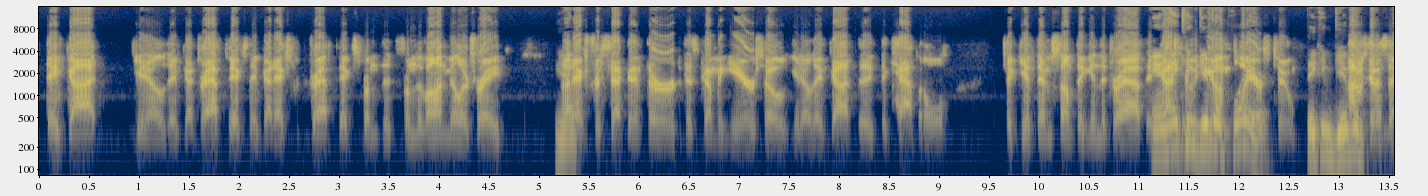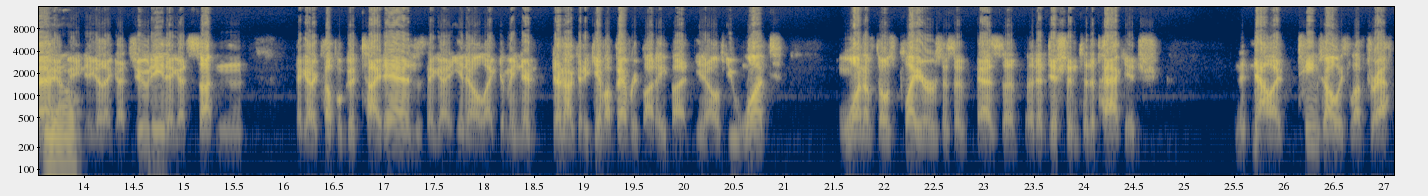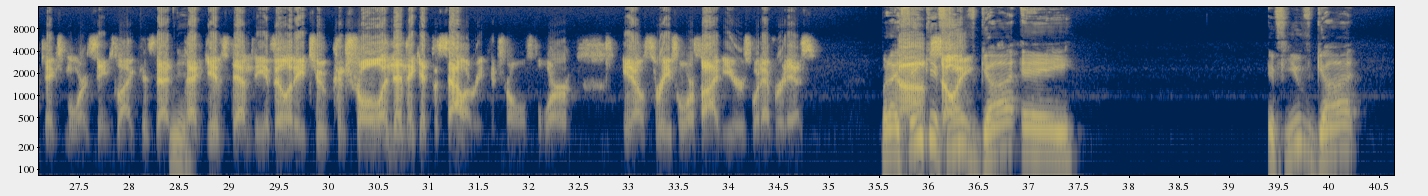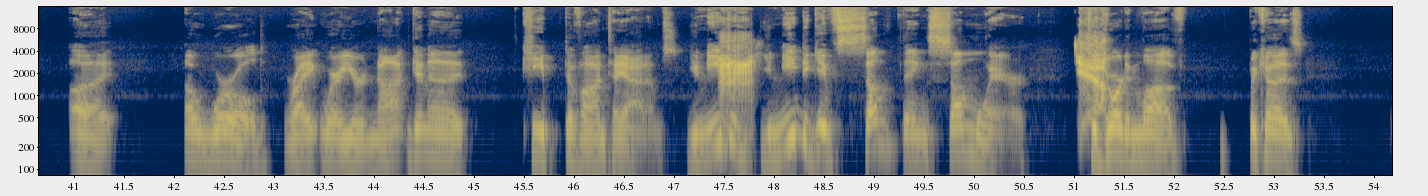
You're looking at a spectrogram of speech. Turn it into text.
they've got you know they've got draft picks. They've got extra draft picks from the from the Von Miller trade, Yeah, an extra second and third this coming year. So you know they've got the, the capital to give them something in the draft. They've And got they can give a young player. players too. they can give. I a- was gonna say. you I mean, you got, they got Jeudy. They got Sutton. They got a couple good tight ends. They got you know like I mean they're they're not going to give up everybody, but you know if you want one of those players as a as a, an addition to the package. Now, teams always love draft picks more. It seems like because that Yeah. that gives them the ability to control, and then they get the salary control for you know three, four, five years, whatever it is. But I uh, think if so you've got a, if you've got a, a world right where you're not gonna keep Davante Adams, you need to Mhm. you need to give something somewhere to Jordan Love because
